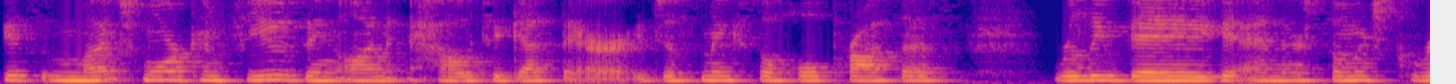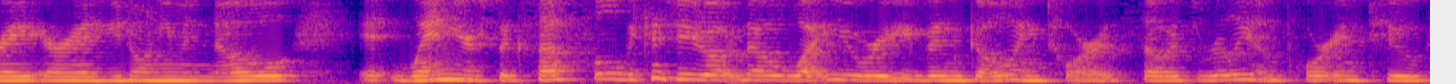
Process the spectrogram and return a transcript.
it's much more confusing on how to get there. It just makes the whole process really vague and there's so much gray area you don't even know it when you're successful because you don't know what you were even going towards. So it's really important to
